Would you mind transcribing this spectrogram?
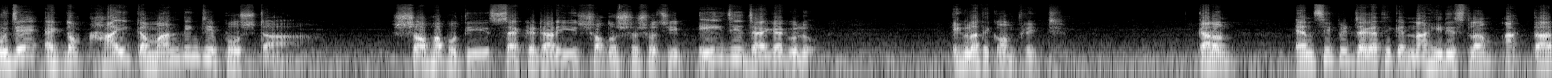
ওই যে একদম হাই কমান্ডিং যে পোস্টটা, সভাপতি, সেক্রেটারি, সদস্য সচিব, এই যে জায়গাগুলো, এগুলাতে কনফ্লিক্ট কারণ এনসিপির জায়গা থেকে নাহিদ ইসলাম, আক্তার,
